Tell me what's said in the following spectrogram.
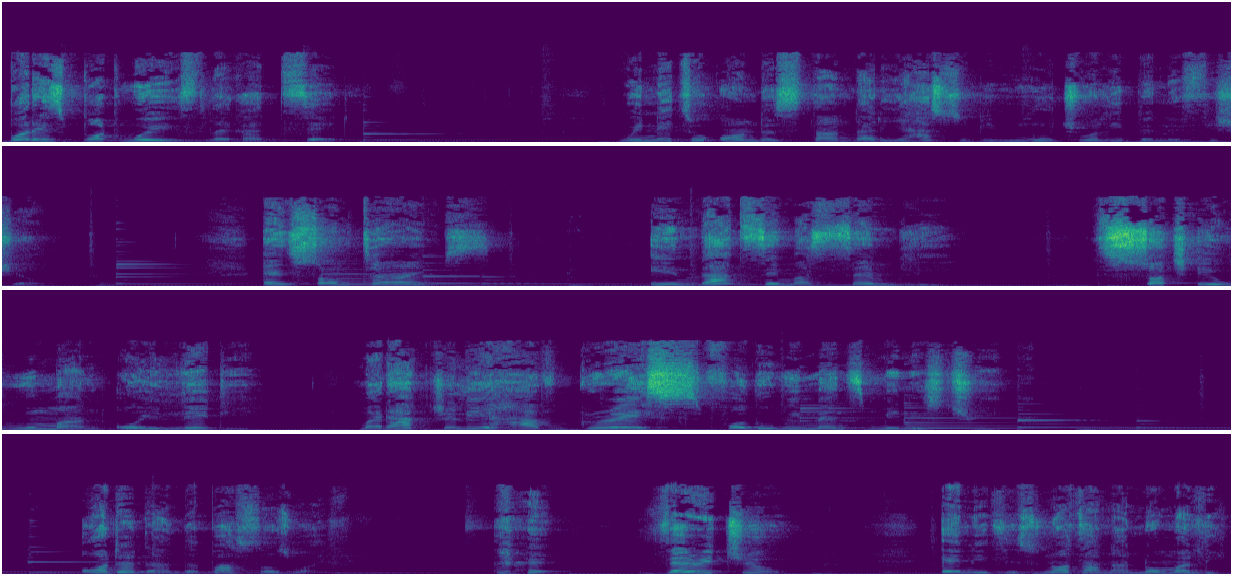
But it's both ways, like I said. We need to understand that it has to be mutually beneficial. And sometimes in that same assembly, such a woman or a lady might actually have grace for the women's ministry other than the pastor's wife. Very true and it is not an anomaly.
